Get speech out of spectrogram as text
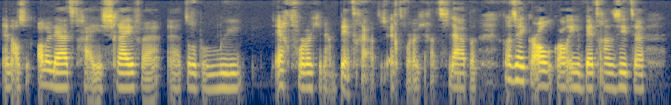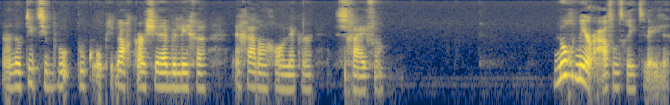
En als het allerlaatst ga je schrijven uh, tot op een minuut, echt voordat je naar bed gaat. Dus echt voordat je gaat slapen. Je kan zeker ook al in je bed gaan zitten, een notitieboek op je nachtkastje hebben liggen en ga dan gewoon lekker schrijven. Nog meer avondrituelen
